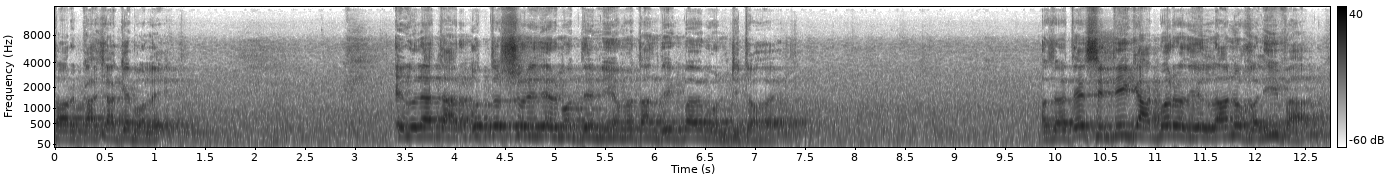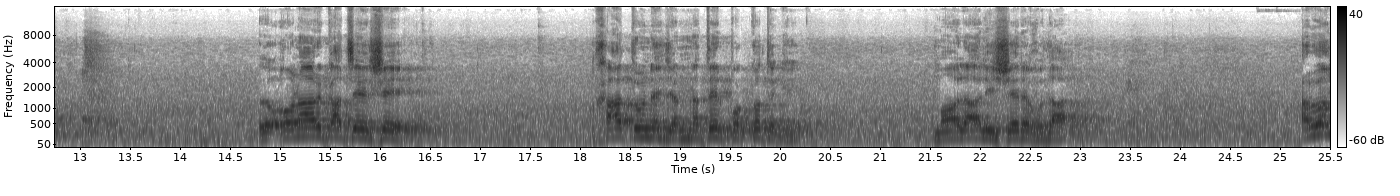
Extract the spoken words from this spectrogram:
তরকা যাকে বলে এগুলা তার উত্তরসূরিদের মধ্যে নিয়মতান্ত্রিকভাবে বঞ্চিত হয়। হজরতে সিদ্দিক আকবর রদিউল্লাহনু খলিফা, ওনার কাছে এসে খাতুনে জান্নাতের পক্ষ থেকে মৌলা আলী শের খুদা এবং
